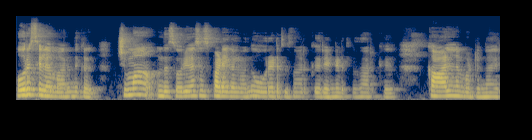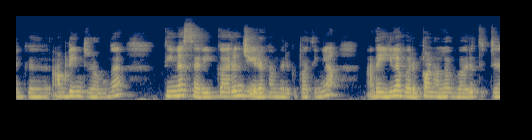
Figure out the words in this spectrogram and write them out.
ஒரு சில மருந்துகள். சும்மா இந்த சொரியாசஸ் படைகள் வந்து ஒரு இடத்துல தான் இருக்குது ரெண்டு இடத்துல தான் இருக்குது காலில் மட்டும்தான் இருக்குது அப்படின்றவங்க தினசரி கருஞ்சீரகம் இருக்குது பார்த்தீங்களா அதை இளவருப்பாக நல்லா வறுத்துட்டு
